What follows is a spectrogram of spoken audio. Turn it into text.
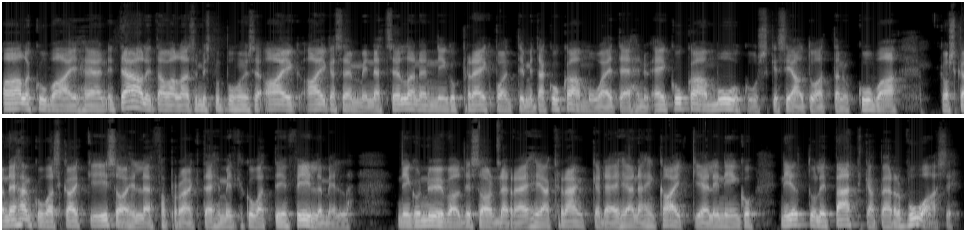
alkuvaiheen, niin tämä oli tavallaan se, mistä mä puhuin se aik- aikaisemmin, että sellainen niin kuin breakpointti, mitä kukaan muu ei tehnyt, ei kukaan muu kuski siellä tuottanut kuvaa, koska nehän kuvasi kaikki isoihin leffaprojekteihin, mitkä kuvattiin filmillä, niin kuin New World Disordereihin ja Crankkedeihin ja näihin kaikkiin, eli niin kuin, niiltä tuli pätkä per vuosi.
